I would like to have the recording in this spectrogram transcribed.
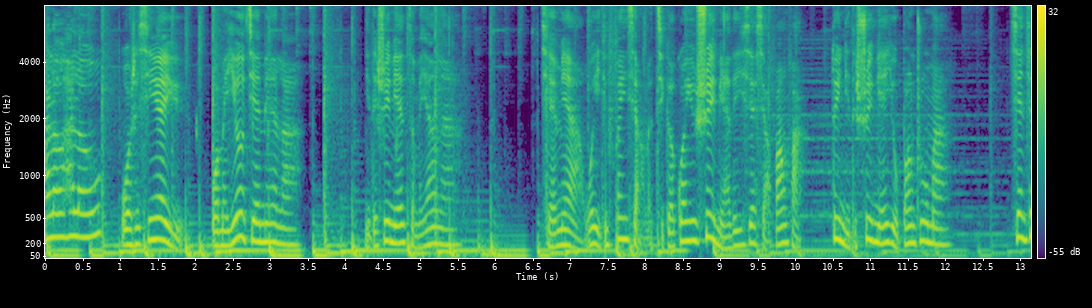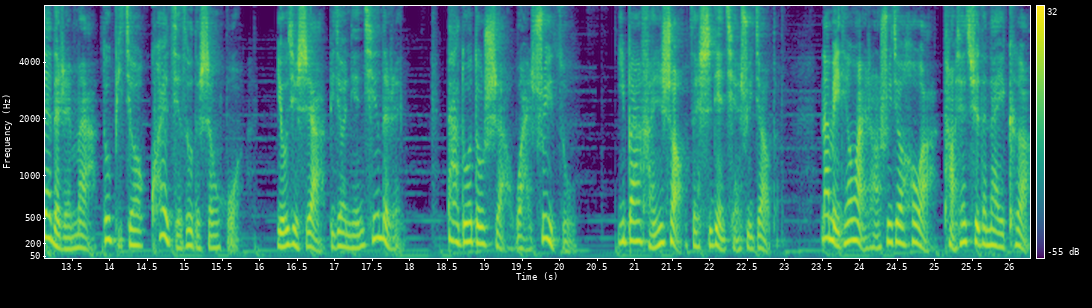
Hello Hello，我是新月雨，我们又见面啦。你的睡眠怎么样呢？前面啊，我已经分享了几个关于睡眠的一些小方法，对你的睡眠有帮助吗？现在的人们啊，都比较快节奏的生活，尤其是啊，比较年轻的人，大多都是啊晚睡族，一般很少在十点前睡觉的。那每天晚上睡觉后啊，躺下去的那一刻，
